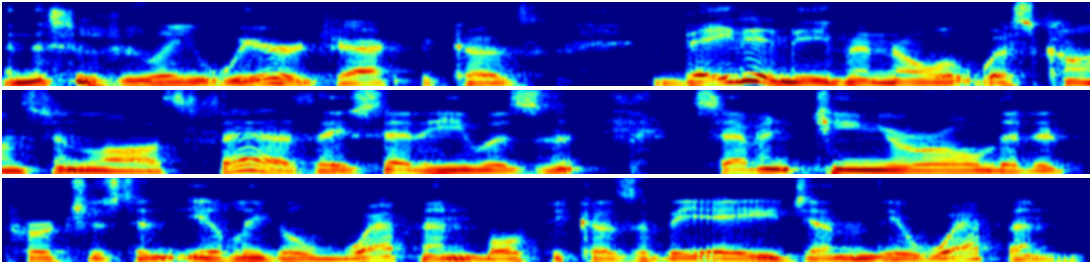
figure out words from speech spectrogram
And this is really weird jack because they didn't even know what wisconsin law says. They said he was a 17 year old that had purchased an illegal weapon both because of the age and the weapon.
